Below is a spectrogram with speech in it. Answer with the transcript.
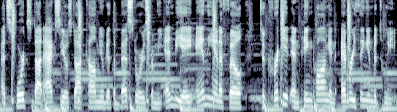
at sports.axios.com, you'll get the best stories from the NBA and the NFL to cricket and ping pong and everything in between.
